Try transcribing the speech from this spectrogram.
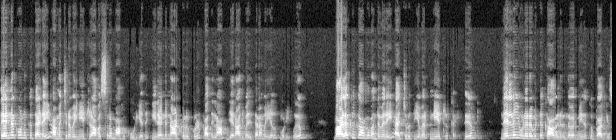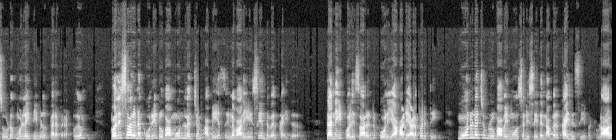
தென்னகோனுக்கு தடை அமைச்சரவை நேற்று அவசரமாக கூடியது. இரண்டு நாட்களுக்குள் பதிலாம் ஜனாதிபதி தலைமையில் முடிவு. வழக்குக்காக வந்தவரை அச்சுறுத்தியவர் நேற்று கைது. நெல்லை உலரவிட்டு காவல் இருந்தவர் மீது துப்பாக்கி சூடு முல்லைத்தீவில் பரபரப்பு. போலீசார் என கூறி ரூபாய் மூன்று லட்சம் அபேஸ் இளவாளியை சேர்ந்தவர் கைது. தன்னை போலீசார் என்று போலியாக அடையாளப்படுத்தி மூன்று லட்சம் ரூபாவை மோசடி செய்த நபர் கைது செய்யப்பட்டுள்ளார்.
